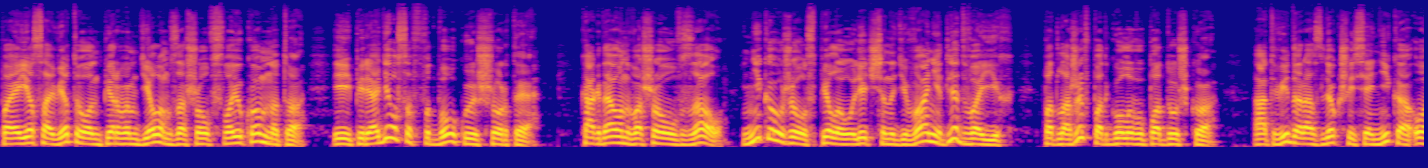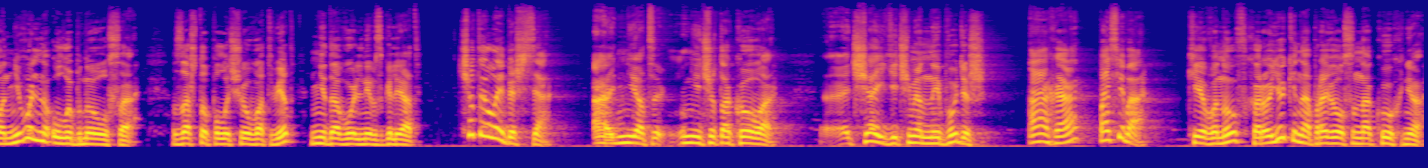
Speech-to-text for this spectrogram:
По её совету он первым делом зашёл в свою комнату и переоделся в футболку и шорты. Когда он вошёл в зал, Ника уже успела улечься на диване для двоих, подложив под голову подушку. От вида разлёгшейся Ника он невольно улыбнулся, за что получил в ответ недовольный взгляд. «Чё ты улыбишься?» «А нет, ничего такого. Чай ячменный будешь?» «Ага, спасибо». Кивнув, Харуюки направился на кухню,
